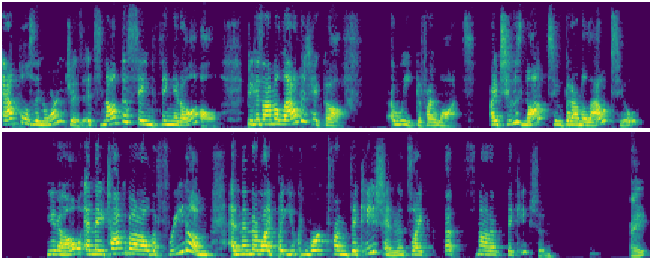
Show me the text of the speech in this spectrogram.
apples and oranges. It's not the same thing at all because I'm allowed to take off a week if I want. I choose not to, but I'm allowed to you know and they talk about all the freedom and then they're like but you can work from vacation. And it's like that's not a vacation. Right.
